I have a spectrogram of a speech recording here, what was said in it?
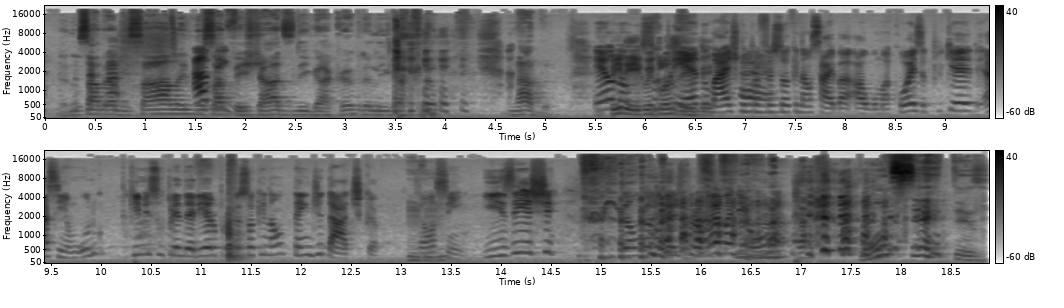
Não sabe abrir sala, ele não Amigo. sabe fechar, desligar a câmera, ligar a câmera. Nada. Eu Perigo, não me surpreendo inclusive. mais com o É. professor que não saiba alguma coisa, porque, assim, o único que me surpreenderia era o professor que não tem didática. Então, Uhum. assim, e existe. Então, eu não vejo problema nenhum. Com certeza.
